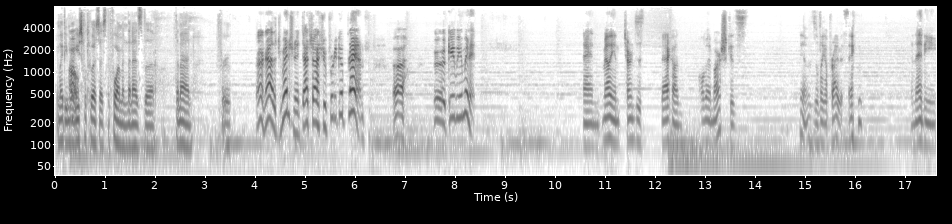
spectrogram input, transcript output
You might be more Oh. useful to us as the foreman than as the the man. For Well, now that you mention it, that's actually a pretty good plan. Uh, uh give me a minute. And Melian turns his back on Old Man Marsh because, you know, this is like a private thing. And then he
